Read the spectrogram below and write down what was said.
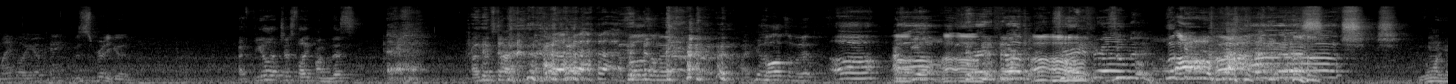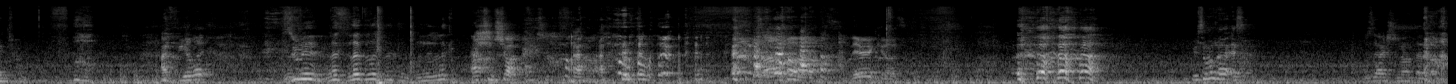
Michael, you okay? This is pretty good. I feel it just like on this. on this side. I feel some of it. I feel some of it. Oh. Uh-oh. Bertram. Uh-oh. Bertram. Zoom in. Look oh. at Shh, shh, shh. We don't want to get in trouble. I feel it. Zoom in. Look, look, look, look, look. Action shot. Action. There it goes. It's not that. It's, It's actually not that bad.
